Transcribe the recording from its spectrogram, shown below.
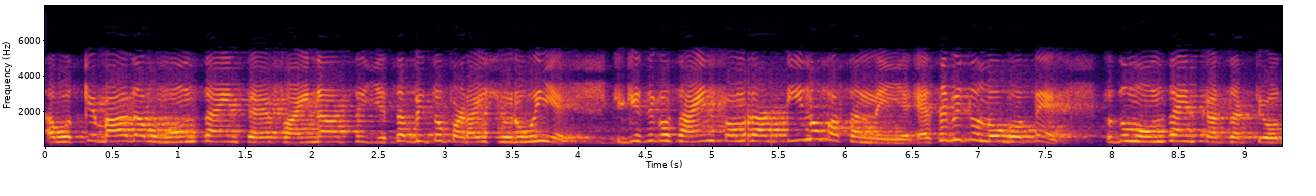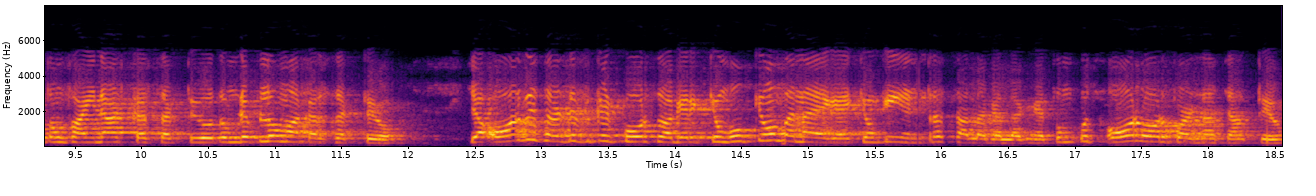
अब उसके बाद अब होम साइंस है फाइन आर्ट्स ये सब भी तो पढ़ाई शुरू हुई है कि किसी को साइंस कॉमर्स आर्ट तीनों पसंद नहीं है। ऐसे भी तो लोग होते हैं तो तुम होम साइंस कर सकते हो, तुम फाइन आर्ट कर सकते हो, तुम डिप्लोमा कर सकते हो, या और भी सर्टिफिकेट कोर्स वगैरह, क्यों, वो क्यों बनाए गए? क्योंकि इंटरेस्ट अलग अलग है। तुम कुछ और और पढ़ना चाहते हो।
